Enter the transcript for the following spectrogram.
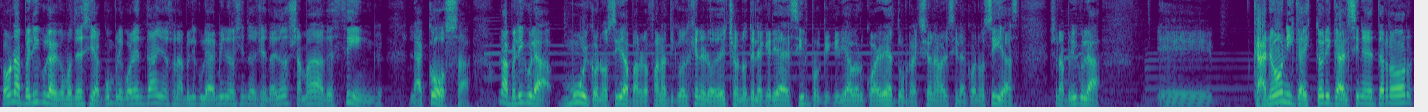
con una película que, como te decía, cumple 40 años, una película de 1982 llamada The Thing, La Cosa. Una película muy conocida para los fanáticos del género, de hecho no te la quería decir porque quería ver cuál era tu reacción, a ver si la conocías. Es una película... eh, canónica histórica del cine de terror,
